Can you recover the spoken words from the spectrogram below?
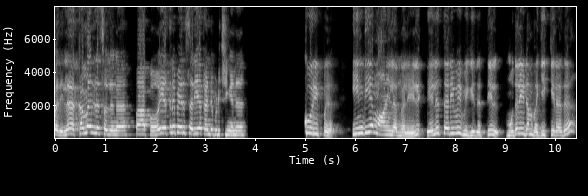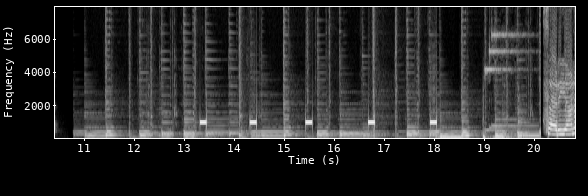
பதில கமெண்ட்ல சொல்லுங்க. பாப்போம் எத்தனை பேர் சரியா கண்டுபிடிச்சீங்கன்னு. குறிப்பு இந்திய மாநிலங்களில் எழுத்தறிவு விகிதத்தில் முதலிடம் வகிக்கிறது? சரியான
